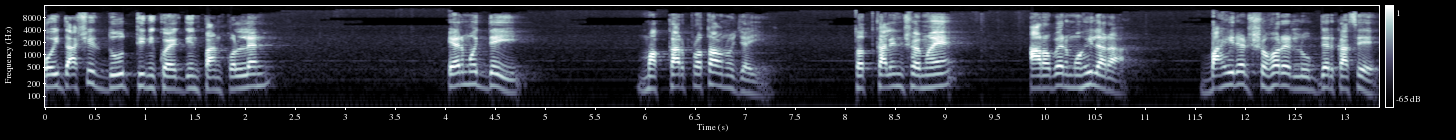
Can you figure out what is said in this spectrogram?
ওই দাসীর দুধ তিনি কয়েকদিন পান করলেন। এর মধ্যেই মক্কার প্রথা অনুযায়ী তৎকালীন সময়ে আরবের মহিলারা বাহিরের শহরের লোকদের কাছে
